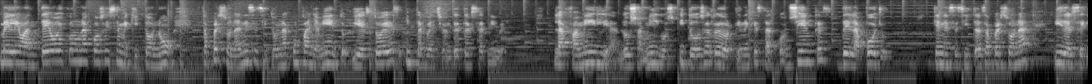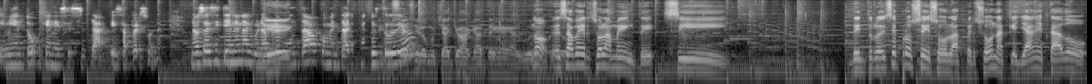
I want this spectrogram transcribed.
me levanté hoy con una cosa y se me quitó, no, esta persona necesita un acompañamiento y esto es intervención de tercer nivel la familia, los amigos y todos alrededor tienen que estar conscientes del apoyo que necesita esa persona y del seguimiento que necesita esa persona. No sé si tienen alguna pregunta o comentario en el estudio. No sé si los muchachos acá tengan alguna. No, es saber solamente si dentro de ese proceso las personas que ya han estado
